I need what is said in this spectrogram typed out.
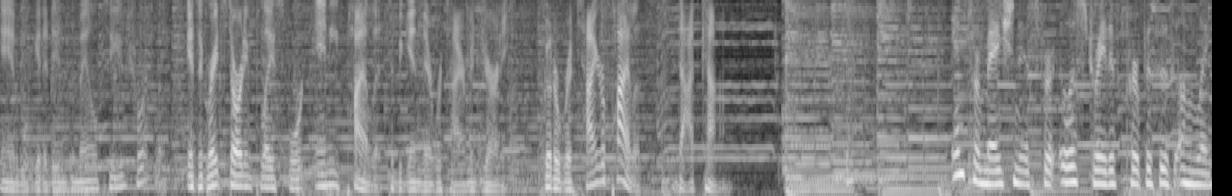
and we'll get it in the mail to you shortly. It's a great starting place for any pilot to begin their retirement journey. Go to retirepilots.com. Information is for illustrative purposes only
